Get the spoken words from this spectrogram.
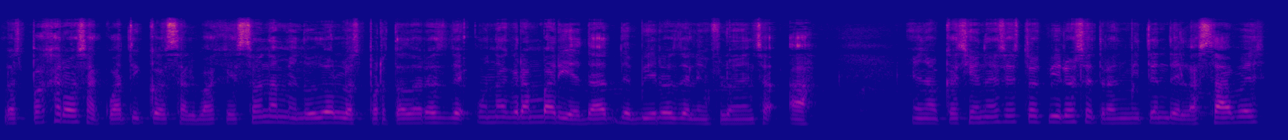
Los pájaros acuáticos salvajes son a menudo los portadores de una gran variedad de virus de la influenza A. En ocasiones estos virus se transmiten de las aves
